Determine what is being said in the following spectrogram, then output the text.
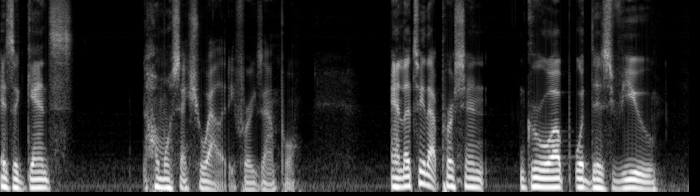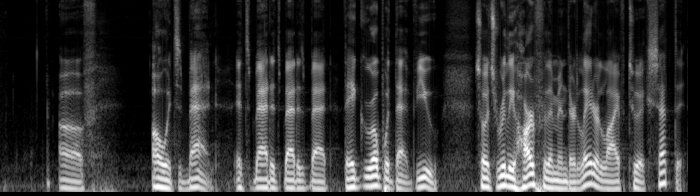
is against homosexuality, for example. And let's say that person grew up with this view of, oh, it's bad. It's bad, it's bad, it's bad. They grew up with that view. So it's really hard for them in their later life to accept it.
